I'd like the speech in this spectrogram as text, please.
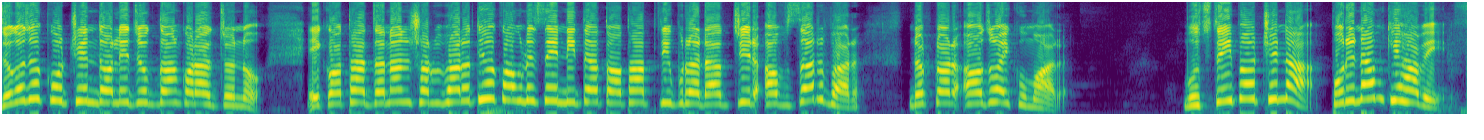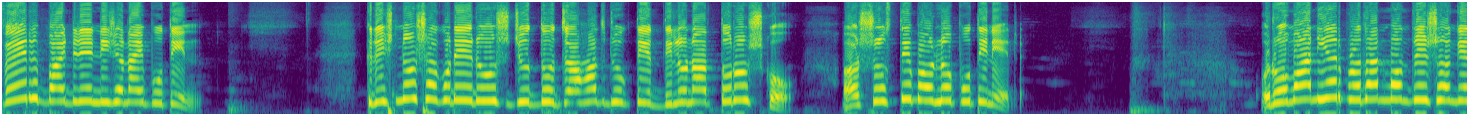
যোগাযোগ করছেন দলে যোগদান করার জন্য। কথা জানান সর্বভারতীয় কংগ্রেসের নেতা তথা ত্রিপুরা রাজ্যের অবজারভার ডক্টর অজয় কুমার। বুঝতেই পারছেন না, পরিণাম কি হবে? ফের বাইডেনের নিশানায় পুতিন। কৃষ্ণ সাগরে রুশ যুদ্ধ জাহাজ ঢুকতে দিল না তুরস্ক। অস্বস্তি বলল পুতিনের। রোমানিয়ার প্রধানমন্ত্রীর সঙ্গে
